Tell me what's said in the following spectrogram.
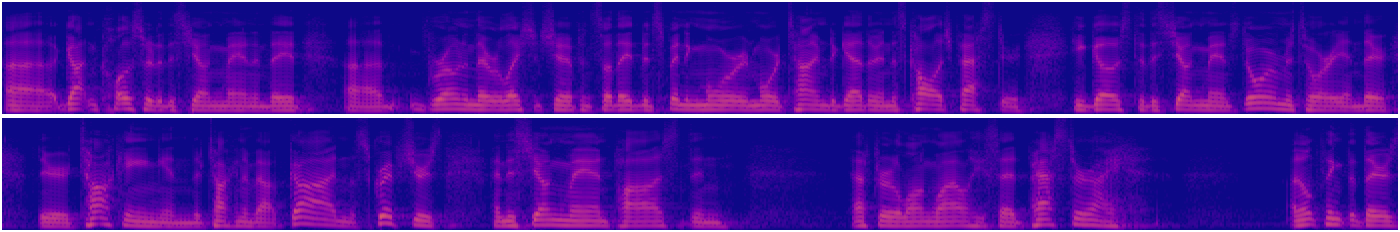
uh, gotten closer to this young man and they had uh, grown in their relationship and so they'd been spending more and more time together. And this college pastor, he goes to this young man's dormitory and they're, they're talking and they're talking about God and the scriptures. And this young man paused and after a long while he said, Pastor, I, I don't think that there's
